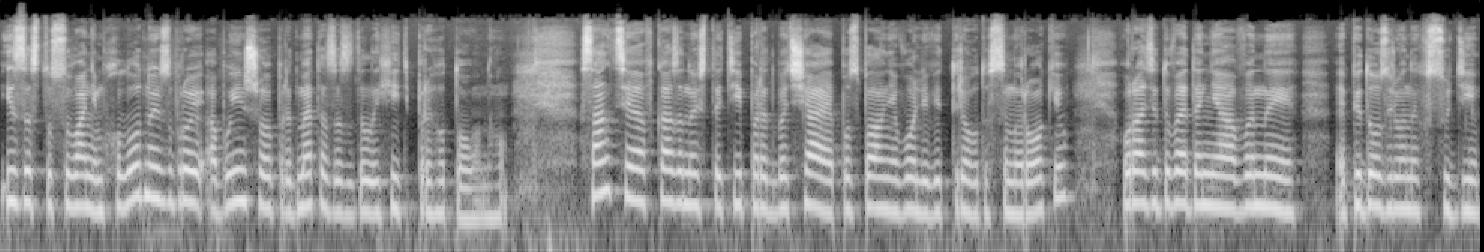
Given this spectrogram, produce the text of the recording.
із застосуванням холодної зброї або іншого предмета заздалегідь приготованого. Санкція вказаної статті передбачає позбавлення волі від 3 до 7 років у разі доведення вини е, підозрюваних в суді.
